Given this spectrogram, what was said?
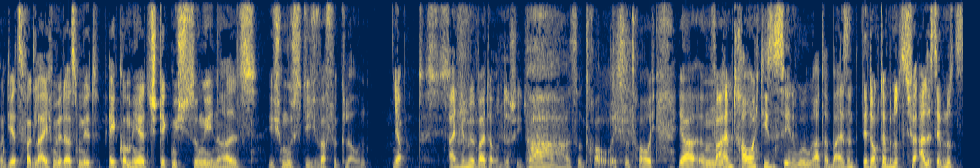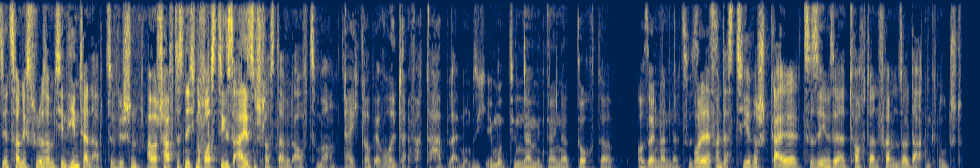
Und jetzt vergleichen wir das mit, ey, komm her, jetzt steck mich Zunge in den Hals. Ich muss dich Waffe klauen. Ja, ein himmelweiter Unterschied. Boah, so traurig, so traurig. Ja, ähm, Vor allem traurig diese Szene, wo wir gerade dabei sind. Der Doktor benutzt für alles. Der benutzt den Sonic Screwdriver, um sich den Hintern abzuwischen, aber schafft es nicht, ein rostiges Eisenschloss damit aufzumachen. Ja, ich glaube, er wollte einfach da bleiben, um sich emotional mit seiner Tochter auseinanderzusetzen. Oder er fand das tierisch geil zu sehen, wie seine Tochter einen fremden Soldaten knutscht.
